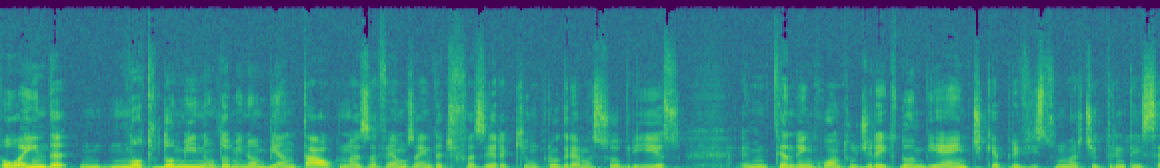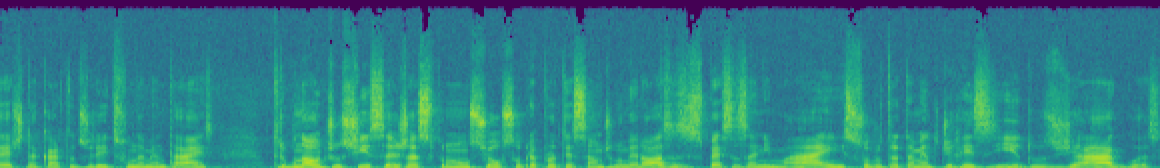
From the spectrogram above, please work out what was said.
Ou ainda, no outro domínio, um domínio ambiental, que nós havemos ainda de fazer aqui um programa sobre isso, eh, tendo em conta o direito do ambiente, que é previsto no artigo 37 da Carta dos Direitos Fundamentais. O Tribunal de Justiça já se pronunciou sobre a proteção de numerosas espécies animais, sobre o tratamento de resíduos, de águas,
